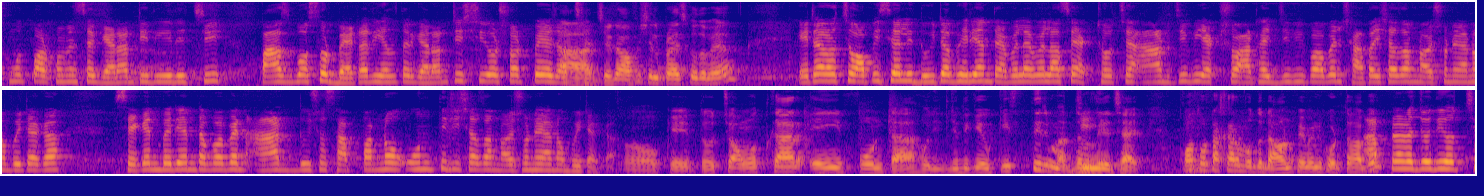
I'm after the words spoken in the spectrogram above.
স্মুথ পারফরমেন্সের গ্যারান্টি দিয়ে দিচ্ছি। পাঁচ বছর ব্যাটারি হেলথের গ্যারান্টি শিওর শট পেয়ে যাচ্ছে আচ্ছা এটা অফিসিয়াল প্রাইস কত ভাইয়া? এটার হচ্ছে অফিসিয়ালি দুইটা ভেরিয়েন্ট অ্যাভেলেবেল আছে। একটা হচ্ছে আট জিবি একশো আঠাশ জিবি পাবেন সাতাইশ হাজার নয়শো নিরানব্বই টাকা। সেকেন্ড ভেরিয়েন্টটা পাবেন আট দুইশো ছাপ্পান্ন উনত্রিশ হাজার নয়শো নিরানব্বই টাকা। ওকে তো চমৎকার এই ফোনটা যদি কেউ কিস্তির মাধ্যমে নিতে চায় কত টাকার মতো ডাউন পেমেন্ট করতে হবে? আপনারা যদি হচ্ছে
